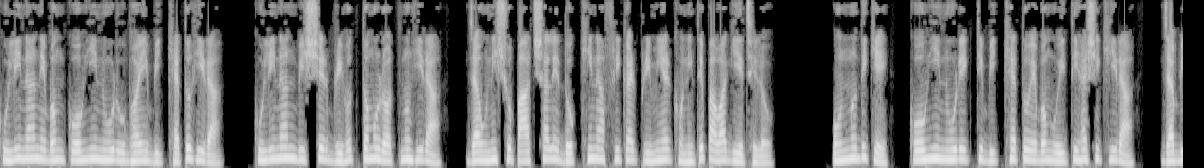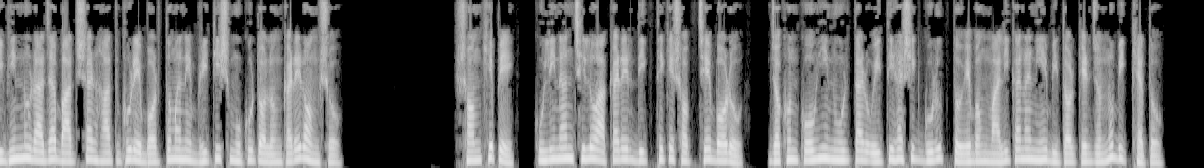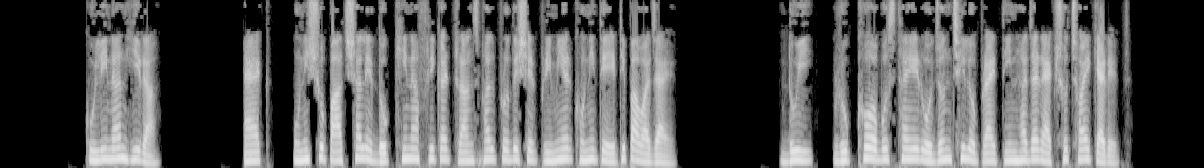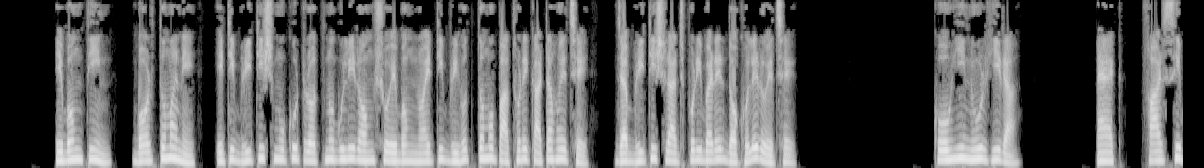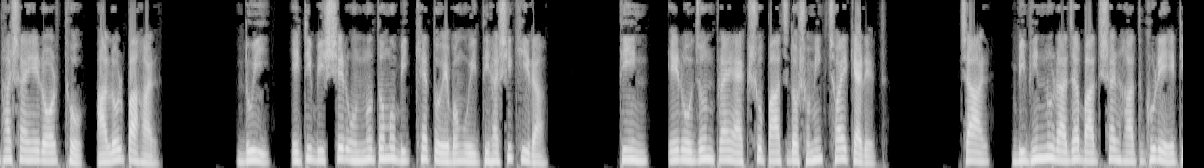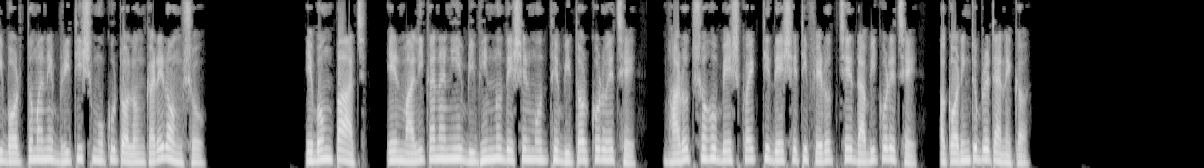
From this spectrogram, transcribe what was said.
Cullinan এবং কোহি নূর উভয়ই বিখ্যাত হীরা। কুলিনান বিশ্বের বৃহত্তম রত্ন হীরা, যা উনিশশো পাঁচ সালে দক্ষিণ আফ্রিকার প্রিমিয়ার খনিতে পাওয়া গিয়েছিল। অন্যদিকে, কোহি নূর একটি বিখ্যাত এবং ঐতিহাসিক হীরা, যা বিভিন্ন রাজা বাদশার হাত ঘুরে বর্তমানে ব্রিটিশ মুকুট অলঙ্কারের অংশ। সংক্ষেপে, কুলিনান ছিল আকারের দিক থেকে সবচেয়ে বড়, যখন কোহি নূর তার ঐতিহাসিক গুরুত্ব এবং মালিকানা নিয়ে বিতর্কের জন্য বিখ্যাত। কুলিনান হীরা। এক, উনিশশো সালে দক্ষিণ আফ্রিকার ট্রান্সভাল প্রদেশের প্রিমিয়ার খনিতে এটি পাওয়া যায়। দুই, রুক্ষ অবস্থায় এর ওজন ছিল প্রায় তিন হাজার একশো ছয় ক্যারেট। এবং তিন, বর্তমানে এটি ব্রিটিশ মুকুট রত্নগুলির অংশ এবং নয়টি বৃহত্তম পাথরে কাটা হয়েছে, যা ব্রিটিশ রাজপরিবারের দখলে রয়েছে। কোহিনুর হীরা। এক ফার্সি ভাষায় এর অর্থ, আলোর পাহাড়। দুই, এটি বিশ্বের অন্যতম বিখ্যাত এবং ঐতিহাসিক হীরা। তিন, এর ওজন প্রায় একশো পাঁচ দশমিক ছয় ক্যারেট। চার, বিভিন্ন রাজা বাদশার হাত ঘুরে এটি বর্তমানে ব্রিটিশ মুকুট অলঙ্কারের অংশ। এবং পাঁচ, এর মালিকানা নিয়ে বিভিন্ন দেশের মধ্যে বিতর্ক রয়েছে। ভারতসহ বেশ কয়েকটি দেশ এটি ফেরত চেয়ে দাবি করেছে অ্যাকর্ডিং টু ব্রিটানিকা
